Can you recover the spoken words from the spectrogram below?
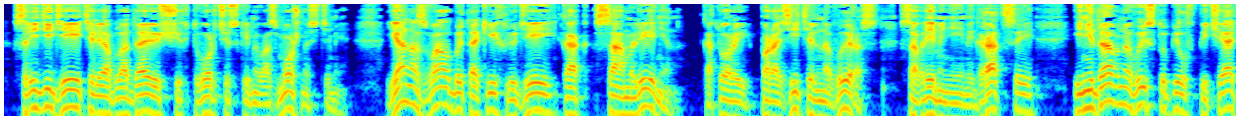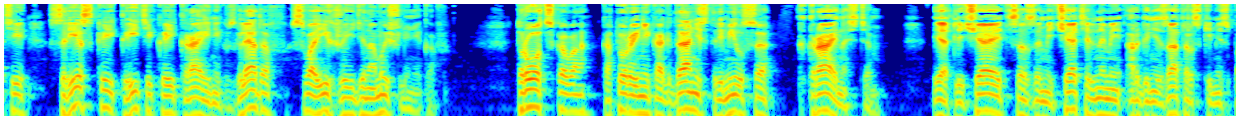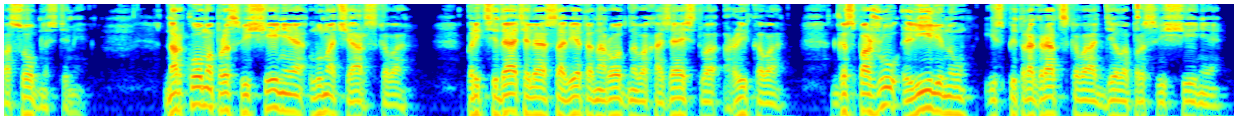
Среди деятелей, обладающих творческими возможностями, я назвал бы таких людей, как сам Ленин, который поразительно вырос со времени эмиграции и недавно выступил в печати с резкой критикой крайних взглядов своих же единомышленников. Троцкого, который никогда не стремился к крайностям и отличается замечательными организаторскими способностями. Наркома просвещения Луначарского, председателя Совета народного хозяйства Рыкова, госпожу Лилину из Петроградского отдела просвещения,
